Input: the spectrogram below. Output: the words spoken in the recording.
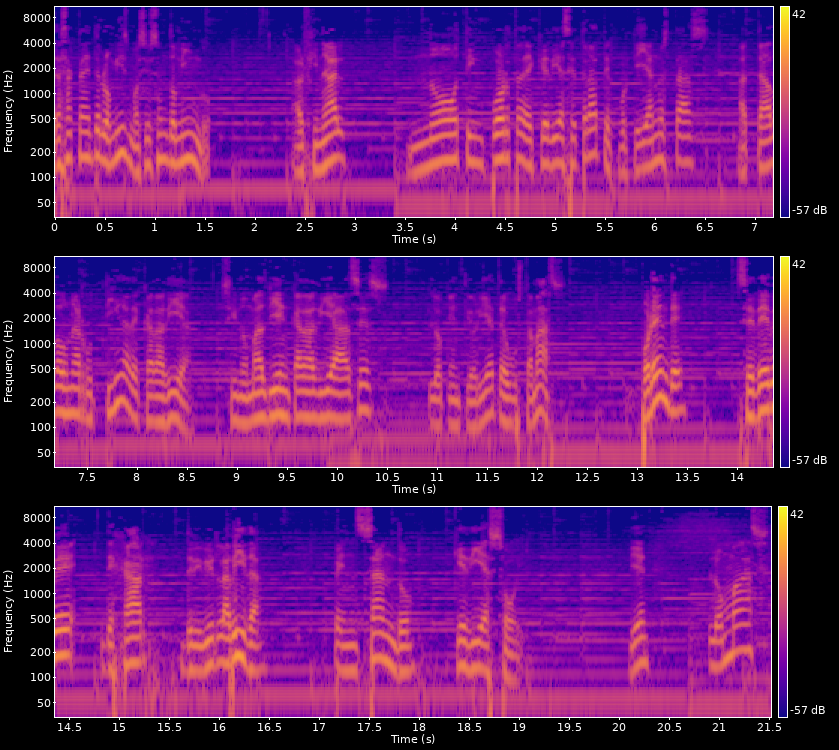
Da exactamente lo mismo, si es un domingo. Al final, no te importa de qué día se trate, porque ya no estás atado a una rutina de cada día, sino más bien cada día haces lo que en teoría te gusta más. Por ende, se debe dejar de vivir la vida pensando qué día es hoy. Bien, lo más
